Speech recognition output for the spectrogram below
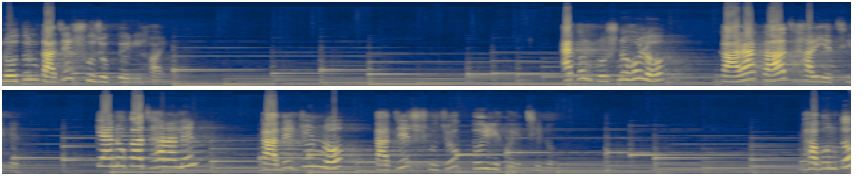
নতুন কাজের সুযোগ তৈরি হয়। এখন প্রশ্ন হলো কারা কাজ হারিয়েছিলেন? কেন কাজ হারালেন? কাদের জন্য কাজের সুযোগ তৈরি হয়েছিল? ভাবুন তো।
